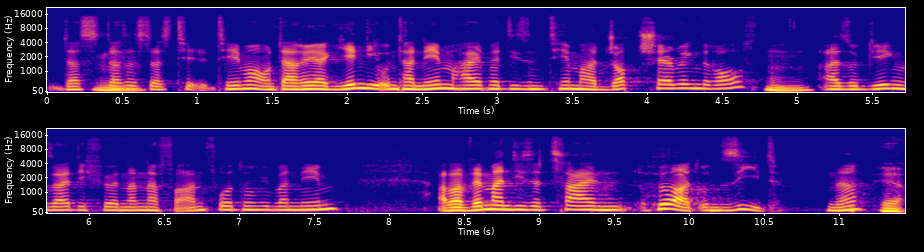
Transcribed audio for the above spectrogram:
Das, das Mhm. ist das The Thema. Und da reagieren die Unternehmen halt mit diesem Thema Jobsharing drauf, Mhm. also gegenseitig füreinander Verantwortung übernehmen. Aber wenn man diese Zahlen hört und sieht, ne, Ja.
